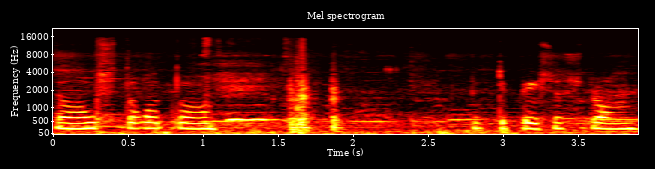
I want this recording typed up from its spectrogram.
so gusto ko to 50 pesos lang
